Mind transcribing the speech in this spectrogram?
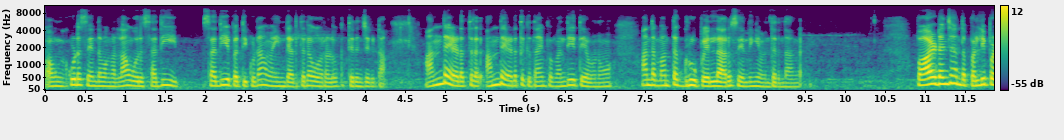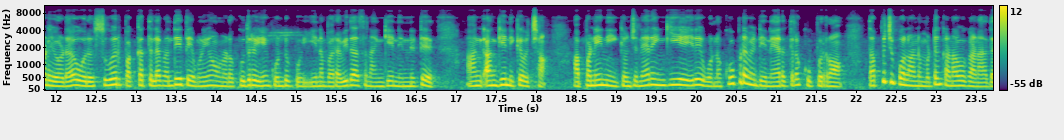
அவங்க கூட சேர்ந்தவங்கெல்லாம் ஒரு சதி சதியை பற்றி கூட அவன் இந்த இடத்துல ஓரளவுக்கு தெரிஞ்சுக்கிட்டான். அந்த இடத்துல அந்த இடத்துக்கு தான் இப்போ வந்தியத்தேவனும் அந்த மற்ற குரூப் எல்லாரும் சேர்ந்து இங்கே வந்திருந்தாங்க. பாழடைஞ்ச அந்த பள்ளிப்படையோட ஒரு சுவர் பக்கத்தில் வந்தியத்தேவனையும் அவனோட குதிரையும் கொண்டு போய் நம்ம ரவிதாசன் அங்கேயே நின்றுட்டு அங் அங்கேயே நிற்க வச்சான். அப்பனே நீ கொஞ்ச நேரம் இங்கேயே இரு உன்னை கூப்பிட வேண்டிய நேரத்தில் கூப்பிடுறோம். தப்பிச்சு போகலான்னு மட்டும் கனவு காணாத.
